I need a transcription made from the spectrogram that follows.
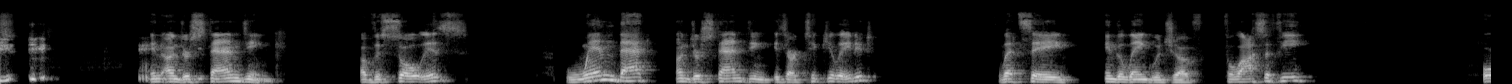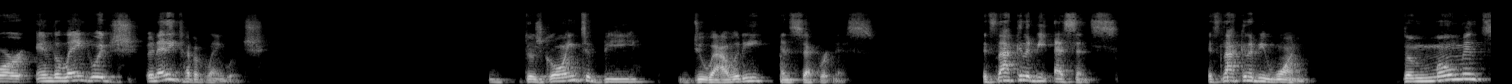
an understanding of the soul is, when that understanding is articulated, let's say in the language of philosophy or in the language, in any type of language, there's going to be duality and separateness. It's not going to be essence. It's not going to be one. The moment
